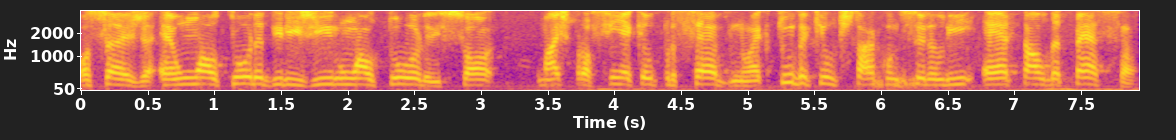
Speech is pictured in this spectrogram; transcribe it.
Ou seja, é um autor a dirigir um autor e só mais para o fim é que ele percebe, não é? Que tudo aquilo que está a acontecer ali é tal da peça.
